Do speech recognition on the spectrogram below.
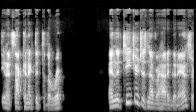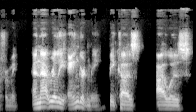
you know it's not connected to the rip. And the teacher just never had a good answer for me. And that really angered me because I was,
